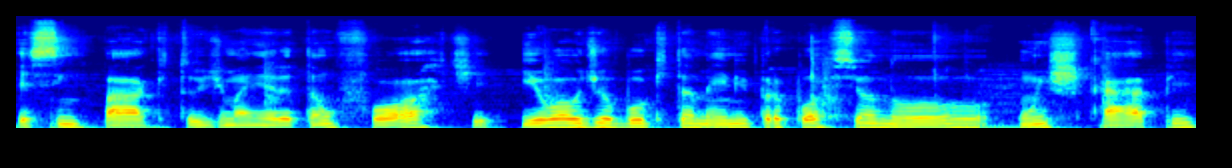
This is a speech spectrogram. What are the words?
esse impacto de maneira tão forte. E o audiobook também me proporcionou um escape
